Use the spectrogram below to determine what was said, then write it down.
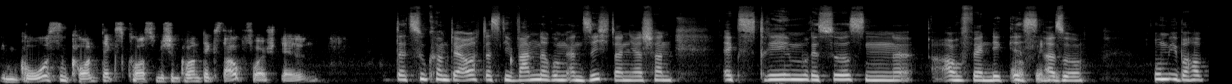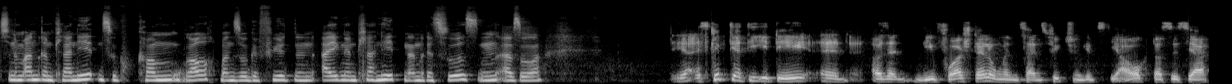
im großen Kontext, kosmischen Kontext auch vorstellen. Dazu kommt ja auch, dass die Wanderung an sich dann ja schon extrem ressourcenaufwendig ist. Aufwendig. Also um überhaupt zu einem anderen Planeten zu kommen, braucht man so gefühlt einen eigenen Planeten an Ressourcen. Also Ja, es gibt ja die Idee, äh, also die Vorstellungen, Science Fiction gibt es die auch, dass es ja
